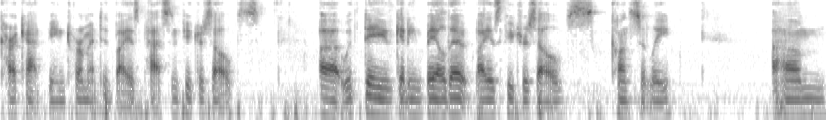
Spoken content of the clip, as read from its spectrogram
Karkat being tormented by his past and future selves, uh, with Dave getting bailed out by his future selves constantly. Um,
